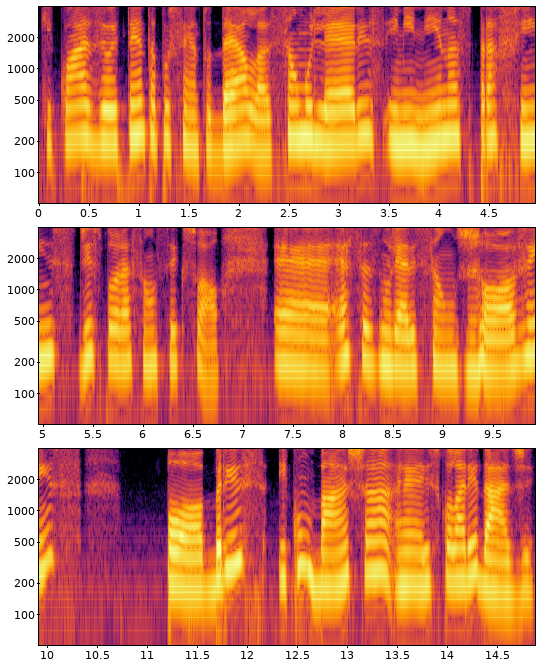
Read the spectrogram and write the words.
que quase 80% delas são mulheres e meninas para fins de exploração sexual. É, essas mulheres são jovens, pobres e com baixa é, escolaridade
